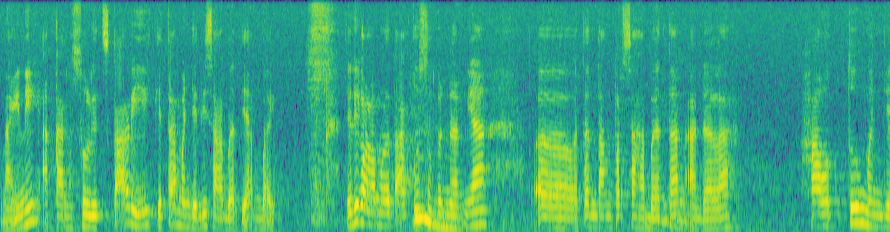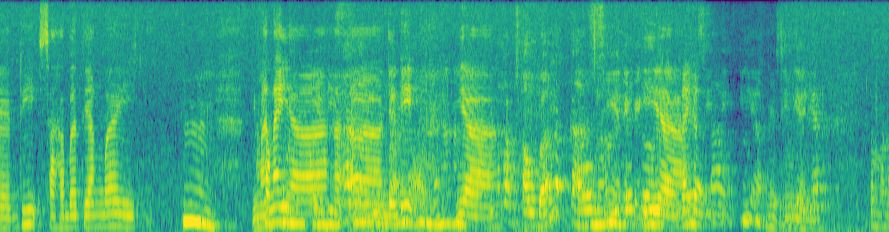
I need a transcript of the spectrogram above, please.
Nah ini akan sulit sekali kita menjadi sahabat yang baik. Jadi kalau menurut aku sebenarnya eh, tentang persahabatan adalah how to menjadi sahabat yang baik. Hmm. Gimana Apa pun ya? kondisi. Heeh, jadi ya kita harus tahu banget kan Tahu sih banget, ini kayak gitu. Iya. Kita nggak iya Cindy aja teman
